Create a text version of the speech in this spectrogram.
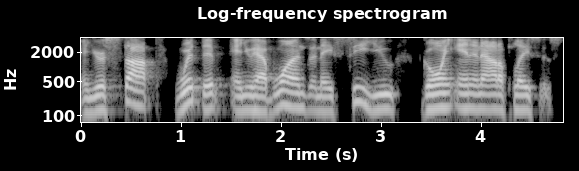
and you're stopped with it and you have ones and they see you going in and out of places,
